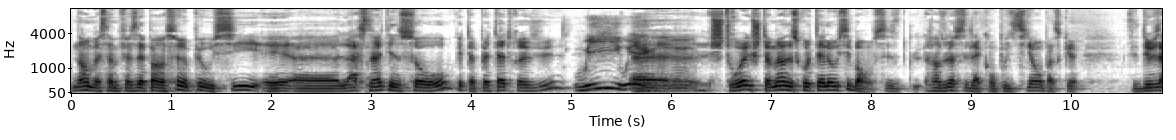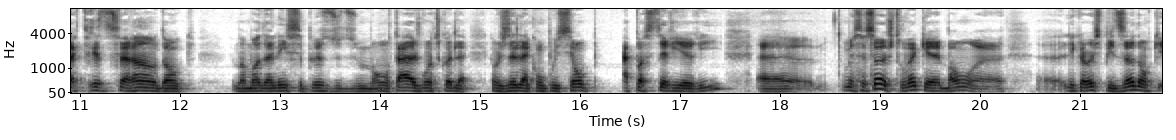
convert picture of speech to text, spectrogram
Non, mais ça me faisait penser un peu aussi et euh, Last Night in Soho, que tu as peut-être vu. Oui, oui. Euh, je trouvais que justement de ce côté-là aussi, bon, rendu là, c'est de la composition parce que c'est deux actrices différentes, donc à un moment donné, c'est plus du, montage, ou en tout cas, de la, comme je disais, de la composition a posteriori. Euh, mais c'est ça, je trouvais que, bon, euh, euh les Chorus Pizza, donc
